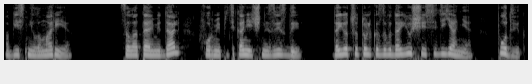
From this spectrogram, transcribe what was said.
объяснила Мария. Золотая медаль в форме пятиконечной звезды дается только за выдающееся деяние, подвиг.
